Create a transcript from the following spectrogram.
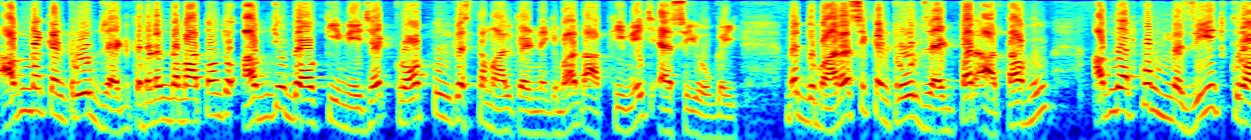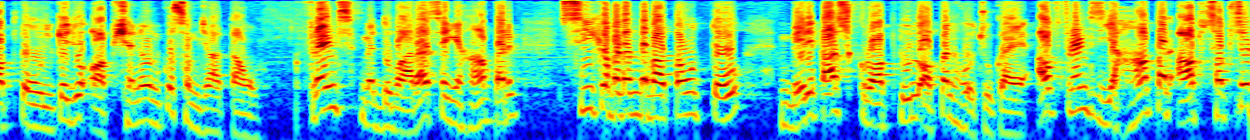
अब मैं कंट्रोल जेड का बटन दबाता हूँ तो अब जो डॉग की इमेज है क्रॉप टूल का इस्तेमाल करने के बाद आपकी इमेज ऐसी हो गई। मैं दोबारा से कंट्रोल जेड पर आता हूँ। अब मैं आपको मजीद क्रॉप टूल के जो ऑप्शन है, उनको समझाता हूँ। फ्रेंड्स मैं दोबारा से यहाँ पर सी का बटन दबाता हूँ तो मेरे पास क्रॉप टूल ओपन हो चुका है। अब फ्रेंड्स यहाँ पर आप सबसे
